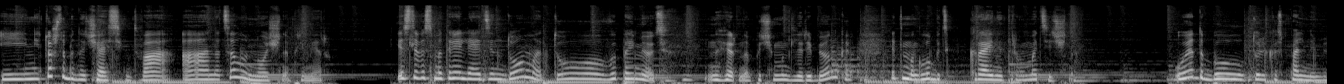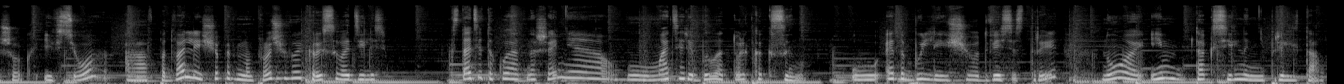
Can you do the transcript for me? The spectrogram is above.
И не то чтобы на часик-два, а на целую ночь, например. Если вы смотрели один дома, то вы поймете, наверное, почему для ребенка это могло быть крайне травматично. У Эда был только спальный мешок и все, а в подвале еще, помимо прочего, и крысы водились. Кстати, такое отношение у матери было только к сыну. У Эда были еще две сестры, но им так сильно не прилетало.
